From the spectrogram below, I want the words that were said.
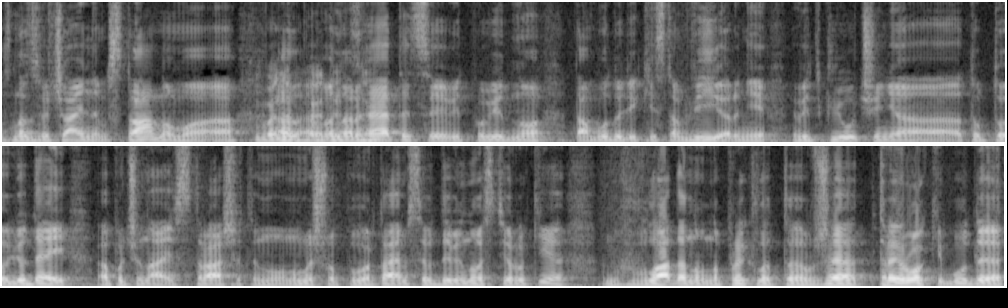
з надзвичайним станом е, В енергетиці. в енергетиці. Відповідно, там будуть якісь там віярні відключення, тобто людей е, починають страшити. Ну, ну ми що повертаємося в 90-ті роки. Ну, Влада, ну, наприклад, вже три роки буде,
